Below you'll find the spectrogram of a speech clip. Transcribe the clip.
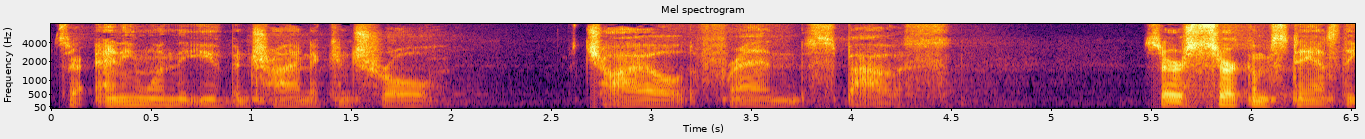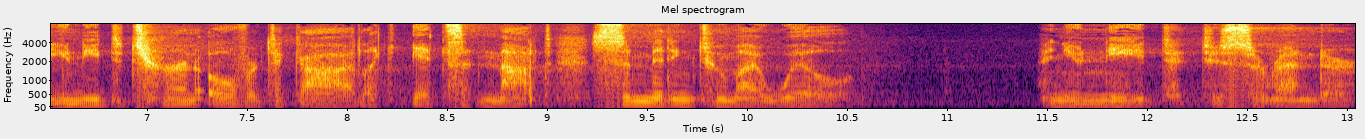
Is there anyone that you've been trying to control? A child, a friend, a spouse? Is there a circumstance that you need to turn over to God? Like it's not submitting to my will, and you need to surrender.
